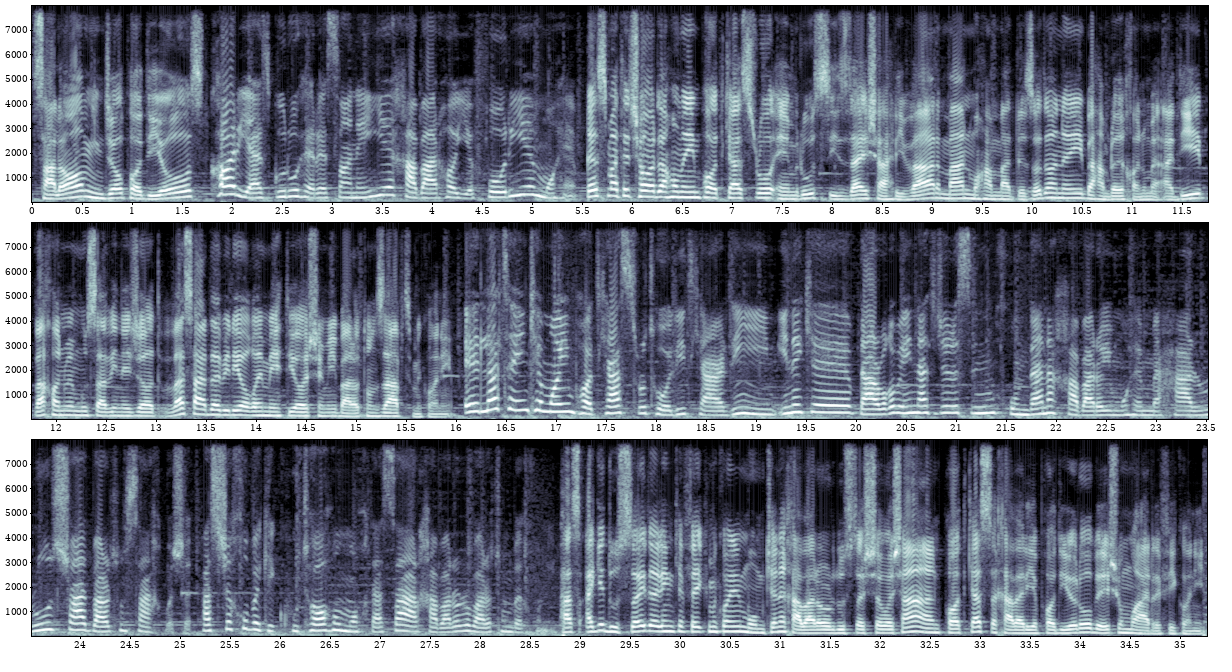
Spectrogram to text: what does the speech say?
سلام اینجا پادیوس. کاری از گروه رسانه‌ای خبرهای فوری مهم. قسمت 14 همه این پادکست رو امروز 13 شهریور من محمد رضا دانایی به همراه خانم ادیب و خانم موسوی نژاد و سردبیری آقای مهدی هاشمی براتون ضبط می‌کنیم. علت این که ما این پادکست رو تولید کردیم اینه که در واقع به این نتیجه رسیدیم خوندن خبرهای مهم هر روز شاید براتون سخت باشه. پس چه خوبه که کوتاه و مختصر خبرها رو براتون بخونیم. پس اگه دوستایی دارین که فکر می‌کنین ممکنه خبرها رو دوست داشته باشن پادکست خبری پادیو رو بهشون معرفی کنید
